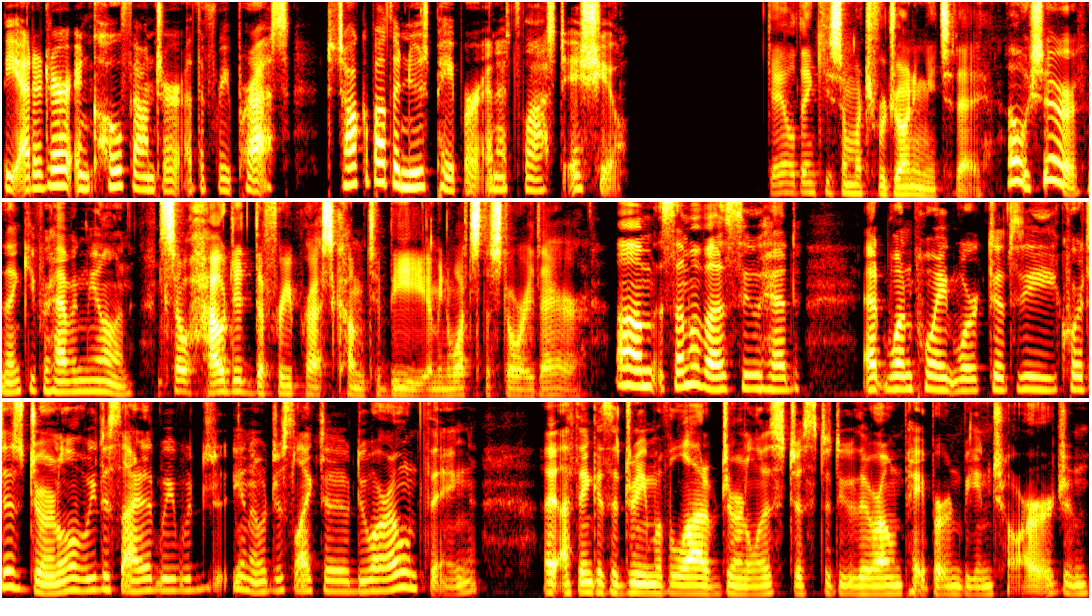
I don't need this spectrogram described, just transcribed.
the editor and co founder of the Free Press, to talk about the newspaper and its last issue. Gail, thank you so much for joining me today. Oh, sure. Thank you for having me on. So, how did the Free Press come to be? I mean, what's the story there? Um, some of us who had at one point worked at the Cortez Journal, we decided we would, you know, just like to do our own thing. I, I think it's a dream of a lot of journalists just to do their own paper and be in charge, and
